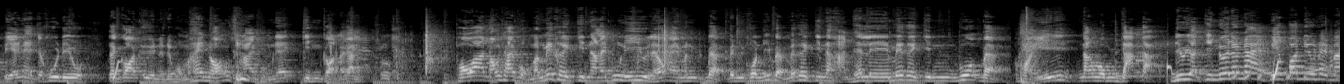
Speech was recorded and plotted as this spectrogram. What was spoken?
เปียกเนี่ยจะคู่ดิว แต่ก่อนอื่นเนี่ยเดี๋ยวผมให้น้องชายผมเนี่ยกินก่อนแล้วกัน เพราะว่าน้องชายผมมันไม่เคยกินอะไรพวกนี้อยู่แล้วไง มันแบบเป็นคนที่แบบไม่เคยกินอาหารทะเล ไม่เคยกินพวกแบบหอยนางรมยักษ์อะ ดิวอยากกินด้วยนะน่าเปียกป้อนดิวหน่อยไหม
